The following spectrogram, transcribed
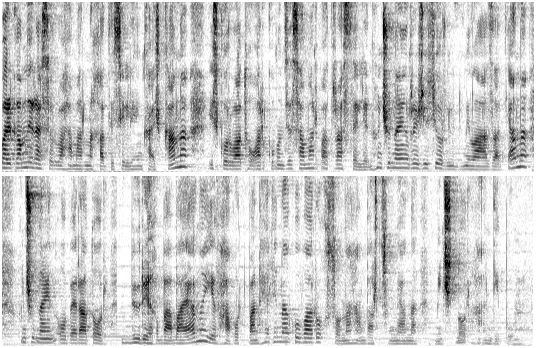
Բարեկամներ այսօրվա համար նախատեսել էինք այսքանը, իսկ օրվա թողարկումը ձեզ համար պատրաստել են հնչյունային ռեժիսոր Լյուդմիլա Ազատյանը, հնչյունային օպերատոր Բյուրեղ Բաբայանը եւ հաղորդման հեղինակ ու վարող Սոնա Համբարձումյանը։ Մինչ նոր հանդիպում։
